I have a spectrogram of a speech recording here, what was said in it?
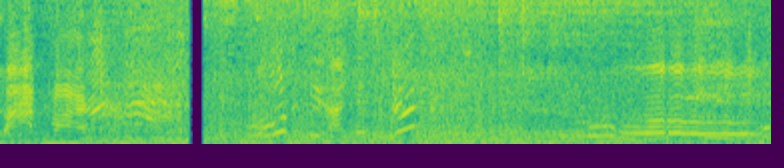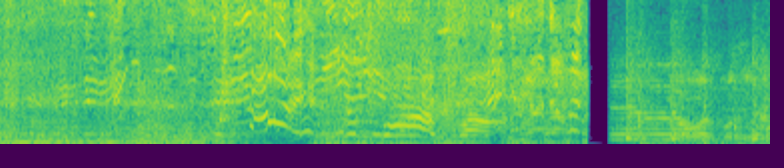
Папа! Давай, бутылку.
